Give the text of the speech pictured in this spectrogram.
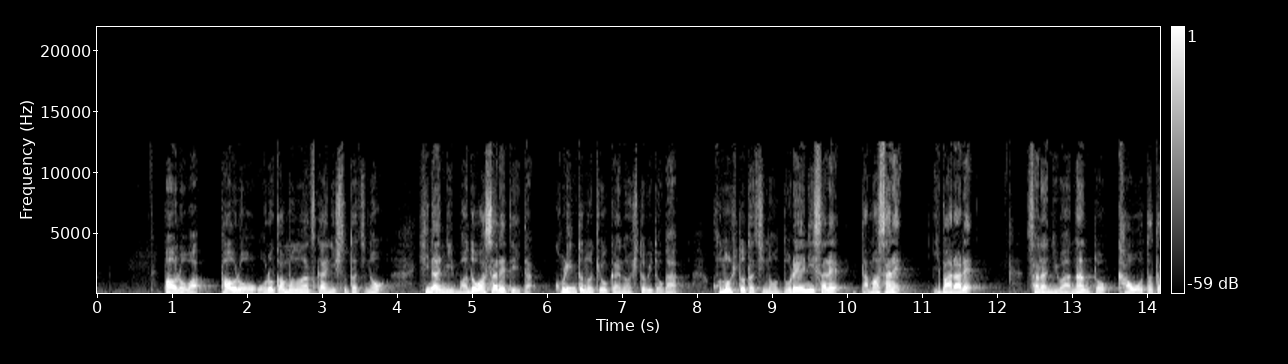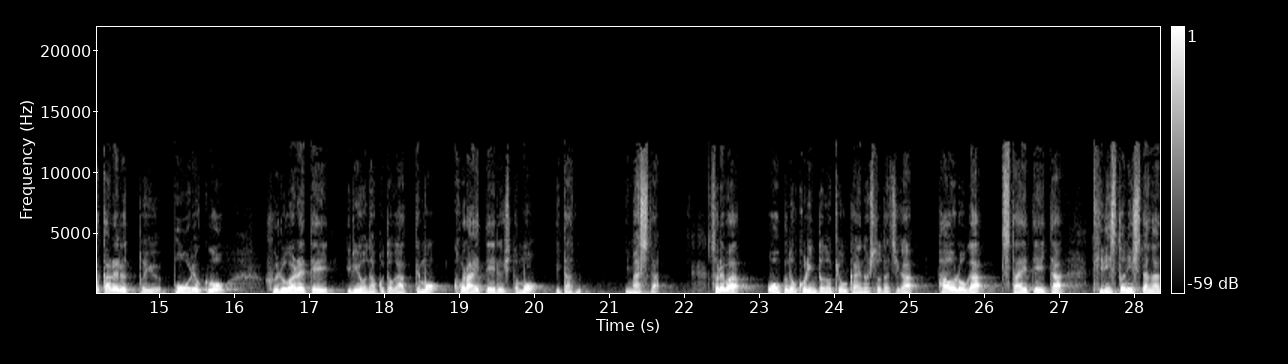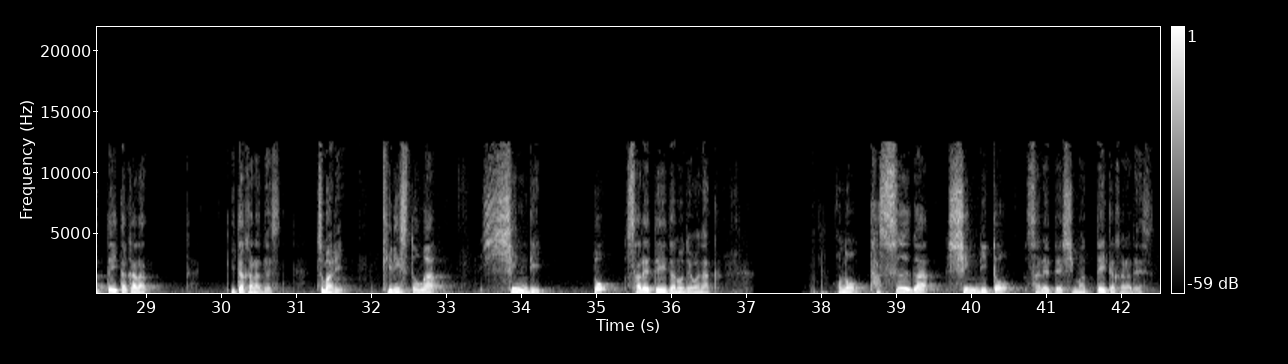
パウロはパウロを愚か者扱いに人たちの非難に惑わされていたコリントの教会の人々がこの人たちの奴隷にされ騙され威張られさらにはなんと顔を叩かれるという暴力を振るわれているようなことがあってもこらえている人もいたいました。それは多くのコリントの教会の人たちがパウロが伝えていたキリストに従っていたからいたからです。つまりキリストが真理とされていたのではなくこの多数が真理とされてしまっていたからです。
